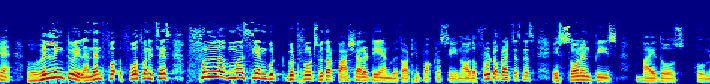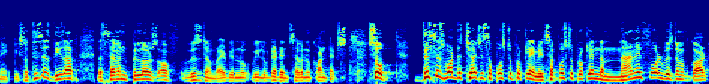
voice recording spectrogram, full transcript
Okay. Willing to heal. And then fourth one it says, full of mercy and good, good fruits without partiality and without hypocrisy. Now the fruit of righteousness is sown in peace by those who make peace. So this is, these are the seven pillars of wisdom, right? We, we looked at it in several contexts. So this is what the church is supposed to proclaim. It's supposed to proclaim the manifold wisdom of God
